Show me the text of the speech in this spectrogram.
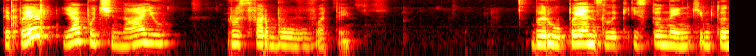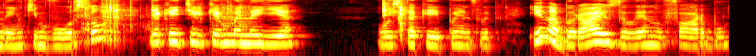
Тепер я починаю розфарбовувати. Беру пензлик із тоненьким-тоненьким ворсом, який тільки в мене є. Ось такий пензлик. І набираю зелену фарбу.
